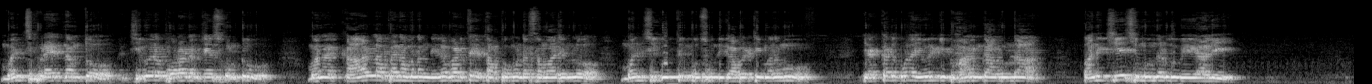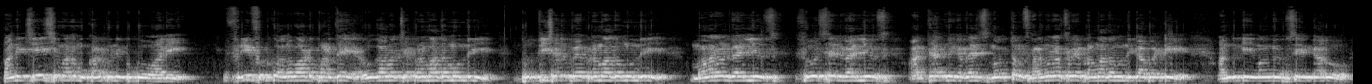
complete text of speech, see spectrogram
మంచి ప్రయత్నంతో జీవన పోరాటం చేసుకుంటూ మన కాళ్ల పైన మనం నిలబడితే తప్పకుండా సమాజంలో మంచి గుర్తింపు వస్తుంది కాబట్టి మనము ఎక్కడ కూడా ఎవరికి భారం కాకుండా పని చేసి ముందడుగు వేయాలి పని చేసి మనం కడుపు నింపుకోవాలి ఫ్రీ ఫుడ్కు అలవాటు పడితే రోగాలు వచ్చే ప్రమాదం ఉంది బుద్ధి చెడిపోయే ప్రమాదం ఉంది మారల్ వాల్యూస్ సోషల్ వాల్యూస్ ఆధ్యాత్మిక వాల్యూస్ మొత్తం సర్వనాశమయ్యే ప్రమాదం ఉంది కాబట్టి అందుకే ఇమాం హుసేన్ గారు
